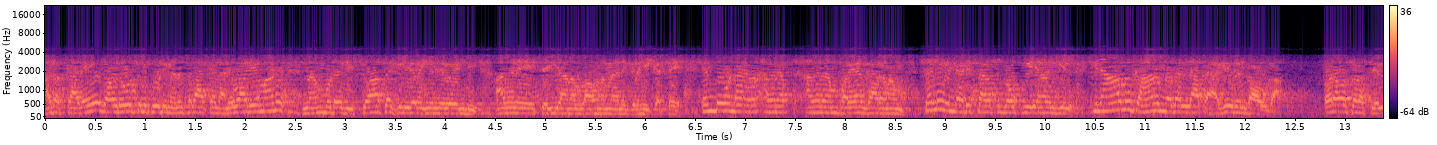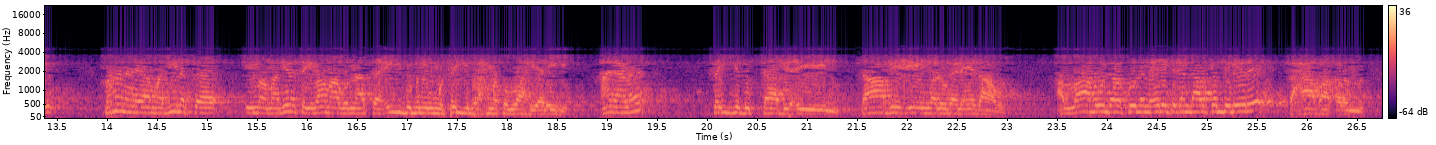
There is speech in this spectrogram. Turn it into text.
അതൊക്കെ അതേ ഗൗരവത്തിൽ കൂടി മനസ്സിലാക്കാൻ അനിവാര്യമാണ്. നമ്മുടെ വിശ്വാസ ക്ലിയറിംഗിന് വേണ്ടി അങ്ങനെ ചെയ്യാൻ അള്ളാഹു നമ്മെ അനുഗ്രഹിക്കട്ടെ. എന്തുകൊണ്ടാണ് അങ്ങനെ അങ്ങനെ പറയാൻ കാരണം? തെളിവിന്റെ അടിസ്ഥാനത്തിൽ നോക്കുകയാണെങ്കിൽ കിനാവ് കാണുന്നതല്ല താരീറുണ്ടാവുക ഒരവസരത്തിൽ മഹാനായ മദീനത്ത് മദീനത്തെ ഇമാമാകുന്ന സയ്യിദ് ഇബ്നുൽ മുസയ്യിബ് റഹ്മത്തുല്ലാഹി അലൈഹി. ആരാണ്? സയ്യിദ് താബിഈൻ താബിഈങ്ങളുടെ നേതാവ്. അള്ളാഹുവിന്റെ റസൂലിനെ നേരിട്ട് കണ്ട ആൾക്കെന്ത് പേര്? സഹാബാക്കളെന്ന്.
